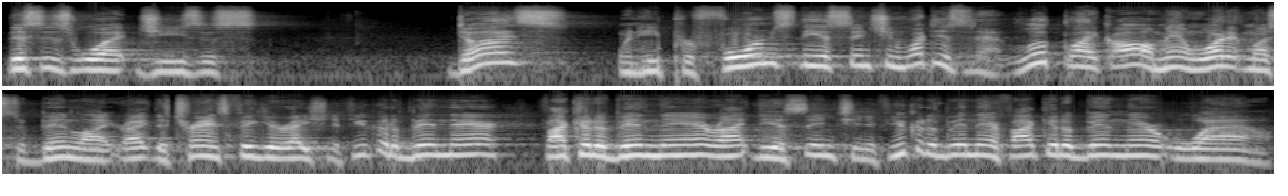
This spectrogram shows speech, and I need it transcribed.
This is what Jesus does when he performs the ascension, what does that look like? Oh man, what it must have been like, right? The transfiguration. If you could have been there, if I could have been there, right? The ascension. If you could have been there, if I could have been there, wow.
